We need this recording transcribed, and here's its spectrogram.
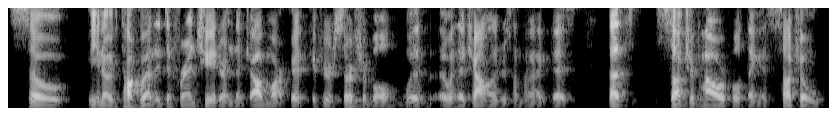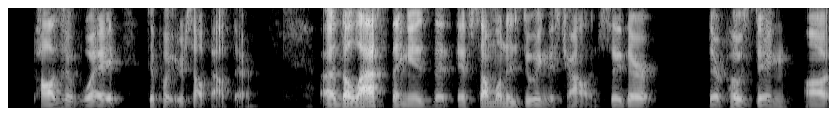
So you know talk about a differentiator in the job market if you're searchable with with a challenge or something like this that's such a powerful thing it's such a positive way to put yourself out there. Uh, the last thing is that if someone is doing this challenge say they're they're posting uh,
